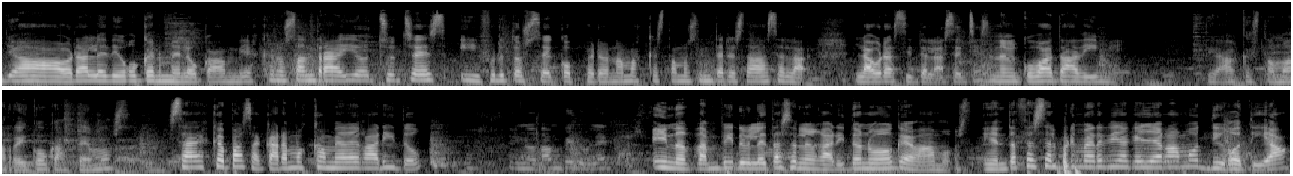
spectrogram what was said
Ya, ahora le digo que me lo cambie. Es que nos han traído chuches y frutos secos, pero nada más que estamos interesadas en la... Laura, si te las echas en el cubata, dime. Tía, que está más rico, ¿qué hacemos? ¿Sabes qué pasa? Que ahora hemos cambiado de garito Y no dan piruletas. y nos dan piruletas en el garito nuevo que vamos. Y entonces el primer día que llegamos, digo, tía,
